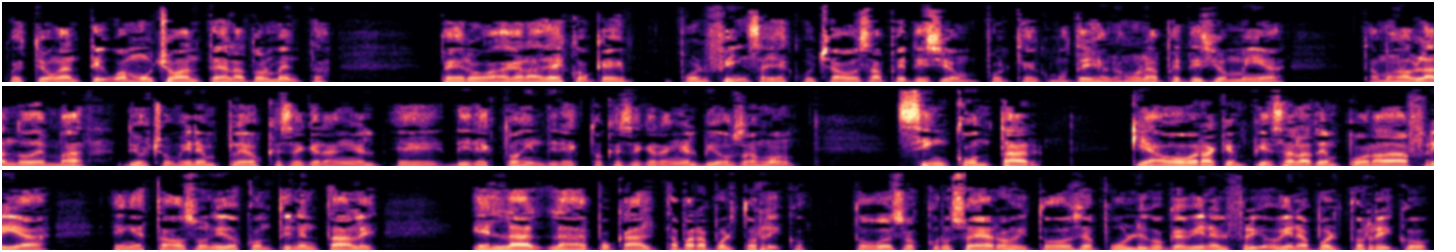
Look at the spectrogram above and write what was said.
cuestión antigua, mucho antes de la tormenta. Pero agradezco que por fin se haya escuchado esa petición, porque como te dije, no es una petición mía, Estamos hablando de más de 8.000 empleos que se crean, el, eh, directos e indirectos que se crean en el Viejo San Juan, sin contar que ahora que empieza la temporada fría en Estados Unidos continentales, es la, época alta para Puerto Rico. Todos esos cruceros y todo ese público que viene el frío viene a Puerto Rico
